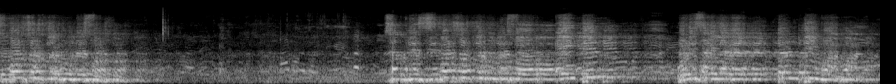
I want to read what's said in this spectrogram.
sports Bhubaneswar service sports Bhubaneswar 18 Odisha 11, 21.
